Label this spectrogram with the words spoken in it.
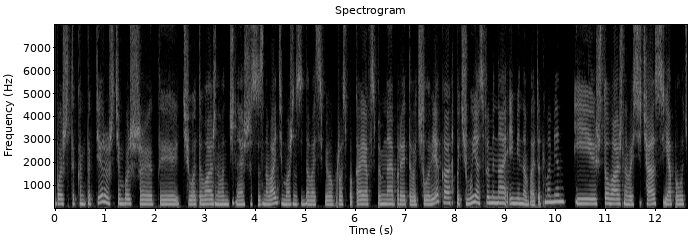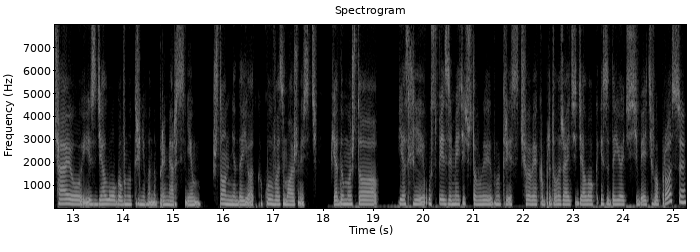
больше ты контактируешь, тем больше ты чего-то важного начинаешь осознавать, и можно задавать себе вопрос, пока я вспоминаю про этого человека, почему я вспоминаю именно в этот момент, и что важного сейчас я получаю из диалога внутреннего, например, с ним? Что он мне дает, какую возможность. Я думаю, что если успеть заметить, что вы внутри с человеком продолжаете диалог и задаете себе эти вопросы,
